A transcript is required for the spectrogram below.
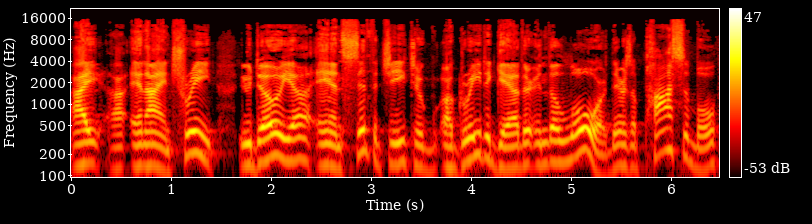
I, uh, and I entreat Euodia and Syntyche to agree together in the Lord. There's a possible,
